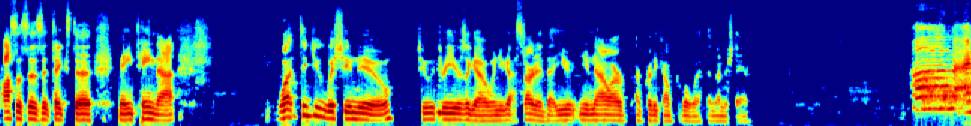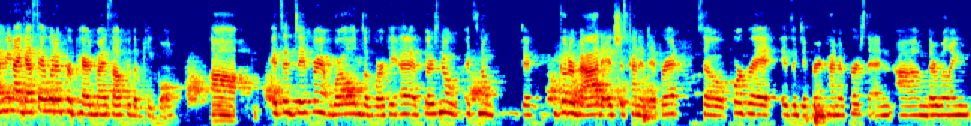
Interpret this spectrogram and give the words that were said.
processes it takes to maintain that what did you wish you knew two three years ago when you got started that you you now are, are pretty comfortable with and understand um i mean i guess i would have prepared myself for the people mm. um it's a different world of working and there's no it's no diff- good or bad it's just kind of different so corporate is a different kind of person. Um, they're willing,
